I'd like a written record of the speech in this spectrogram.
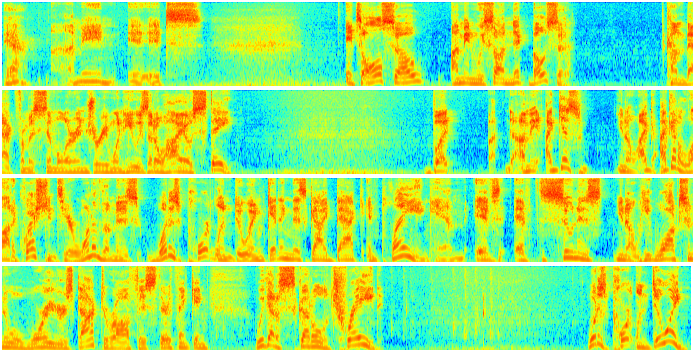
Yeah. I mean, it, it's it's also. I mean, we saw Nick Bosa come back from a similar injury when he was at Ohio State. But I mean, I guess you know, I, I got a lot of questions here. One of them is, what is Portland doing getting this guy back and playing him? If if as soon as you know he walks into a Warriors doctor office, they're thinking, we got to scuttle a trade. What is Portland doing?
